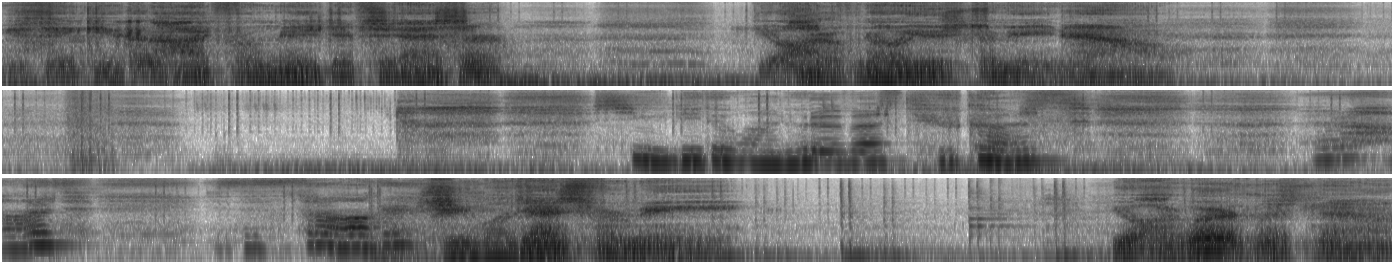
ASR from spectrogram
You think you can hide from me, Dipsy Dancer? You are of no use to me now. She'll be the one who reversed your curse. Her heart is strong. She will dance for me. You are worthless now.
